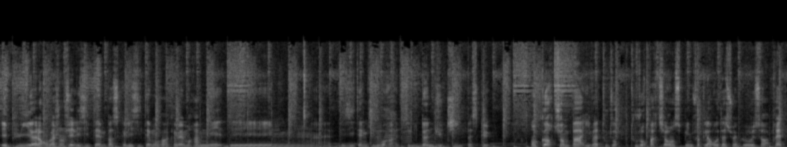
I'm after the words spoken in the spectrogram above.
Et puis, alors on va changer les items parce que les items, on va quand même ramener des, des items qui nous, qui nous donnent du ki. Parce que, encore Champa, il va toujours, toujours partir en spin une fois que la rotation avec le sera prête.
